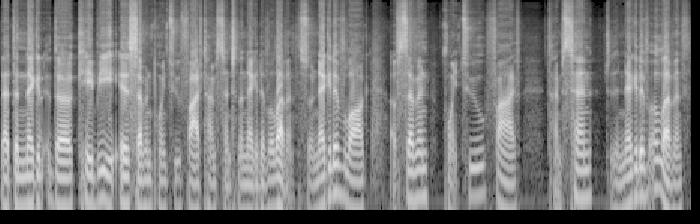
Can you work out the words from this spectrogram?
that the, the kb is 7.25 times 10 to the negative 11th. So negative log of 7.25 times 10 to the negative 11th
